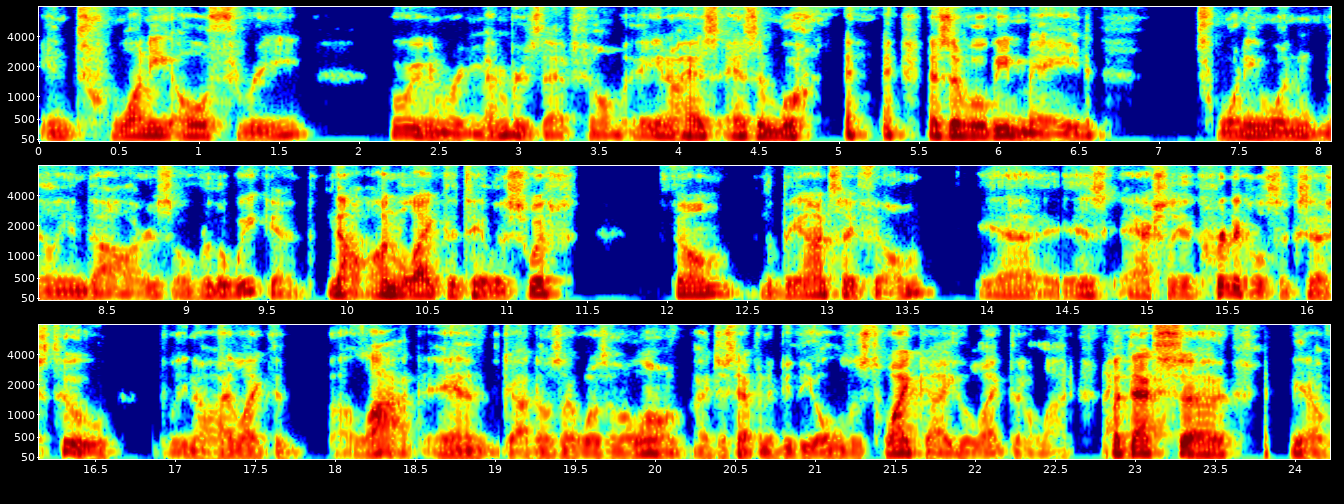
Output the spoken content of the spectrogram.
in 2003. Who even remembers that film? You know, has has a movie has a movie made 21 million dollars over the weekend. Now, unlike the Taylor Swift film, the Beyonce film uh, is actually a critical success too you know, I liked it a lot, and God knows I wasn't alone. I just happened to be the oldest white guy who liked it a lot. But that's, uh, you know,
